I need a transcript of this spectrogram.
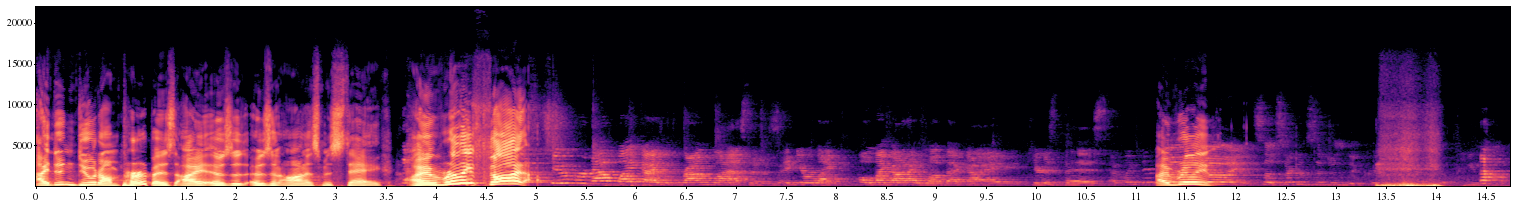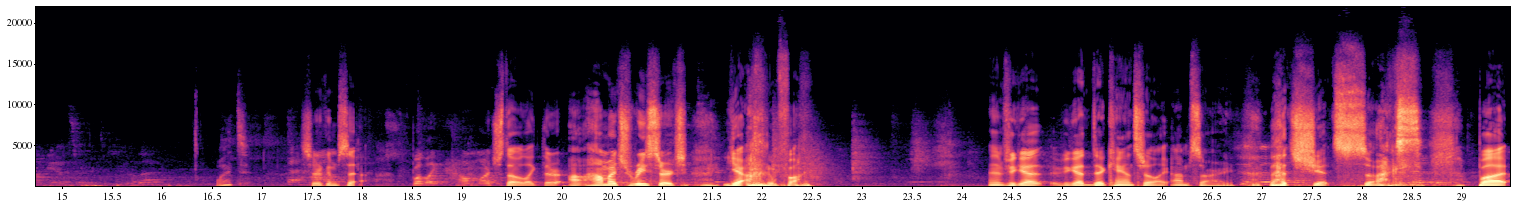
I didn't do it on purpose. I it was a, it was an honest mistake. I really thought Two brunette white guys with round glasses, and you were like, "Oh my god, I love that guy. Here's this." I'm like, I really Wait, wait, so circumcision decreases the penile cancer. You know that? what circumcision. But like how much though? Like there uh, how much research? Yeah, fuck. And if you get if you get dick cancer, like I'm sorry, that shit sucks. But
